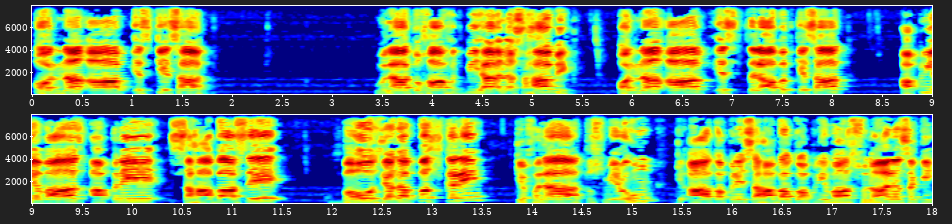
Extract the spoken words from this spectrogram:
اور نہ آپ اس کے ساتھ۔ ولا تو خافت الصحابک اور نہ آپ اس تلاوت کے ساتھ۔ اپنی آواز اپنے صحابہ سے بہت زیادہ پس کریں کہ فلا تسمعہم، کہ آپ اپنے صحابہ کو اپنی آواز سنا نہ سکیں۔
